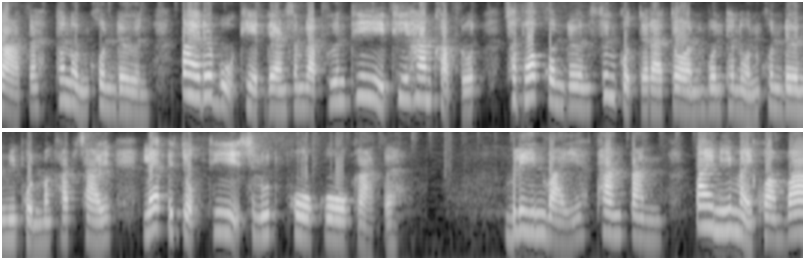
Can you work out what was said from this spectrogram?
กาตถนนคนเดิน ป้ายระบุเขตแดนสำหรับพื้นที่ที่ห้ามขับรถ เฉพาะคนเดินซึ่งกฎจราจรบนถนนคนเดินมีผลบังคับใช้ และไปจบที่ชลุดโพโกกาตบลีนไหว ทางตัน ป้ายนี้หมายความว่า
